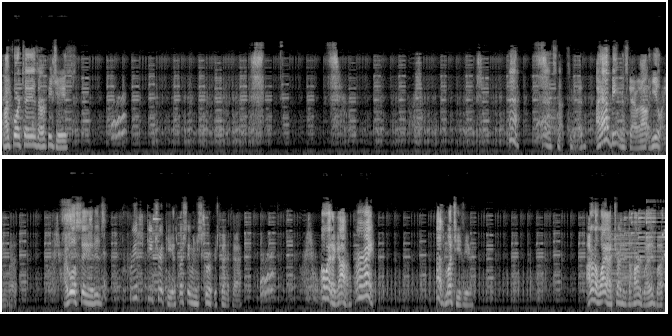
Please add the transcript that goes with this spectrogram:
My forte is RPGs. Eh, that's not too bad. I have beaten this guy without healing, but I will say it is pretty tricky, especially when you screw up your spin attack. Oh wait, I got him. Alright. That was much easier. I don't know why I tried it the hard way, but,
